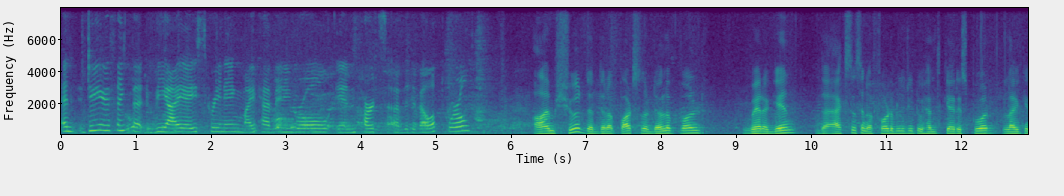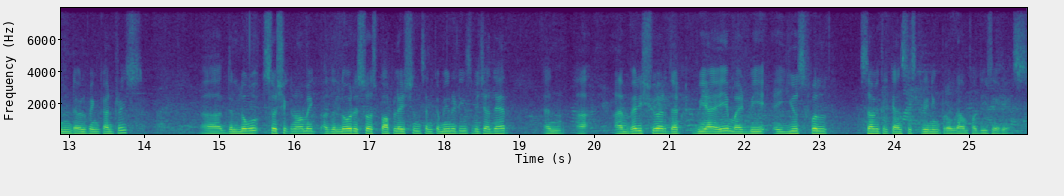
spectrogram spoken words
And do you think that VIA screening might have any role in parts of the developed world? I'm sure that there are parts of the developed world where again the access and affordability to healthcare is poor like in developing countries. Uh, the low socioeconomic or the low resource populations and communities which are there and uh, I'm very sure that VIA might be a useful cervical cancer screening program for these areas.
